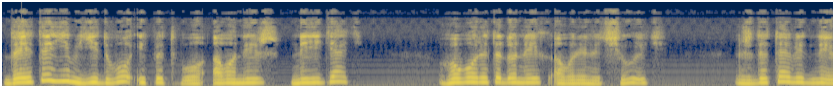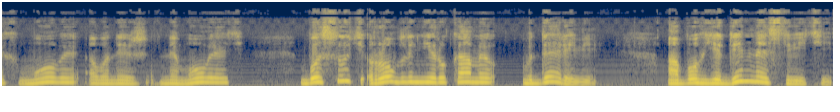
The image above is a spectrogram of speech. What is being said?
Даєте їм їдво і питво, а вони ж не їдять. Говорите до них, а вони не чують. Ждете від них мови, а вони ж не мовлять, бо суть роблені руками в дереві, а Бог єдиний в світі,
